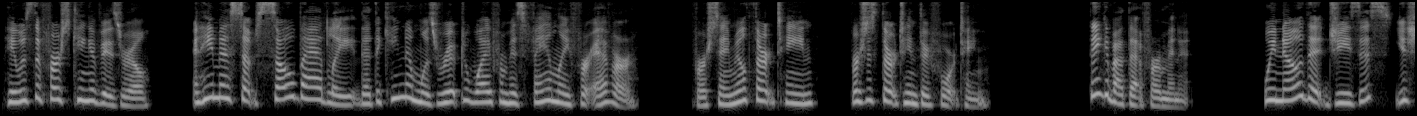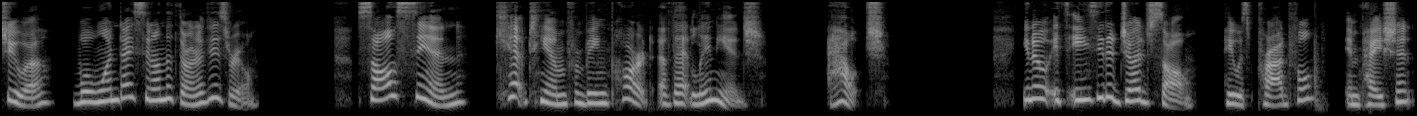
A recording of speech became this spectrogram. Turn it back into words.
He was the first king of Israel, and he messed up so badly that the kingdom was ripped away from his family forever. 1 Samuel 13, verses 13 through 14. Think about that for a minute. We know that Jesus, Yeshua, will one day sit on the throne of Israel. Saul's sin kept him from being part of that lineage. Ouch. You know, it's easy to judge Saul. He was prideful, impatient,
